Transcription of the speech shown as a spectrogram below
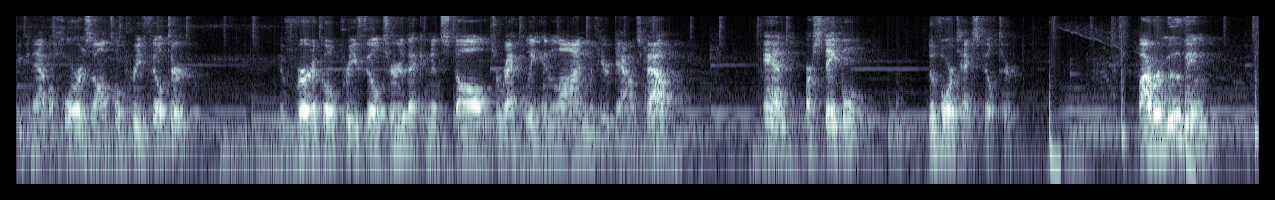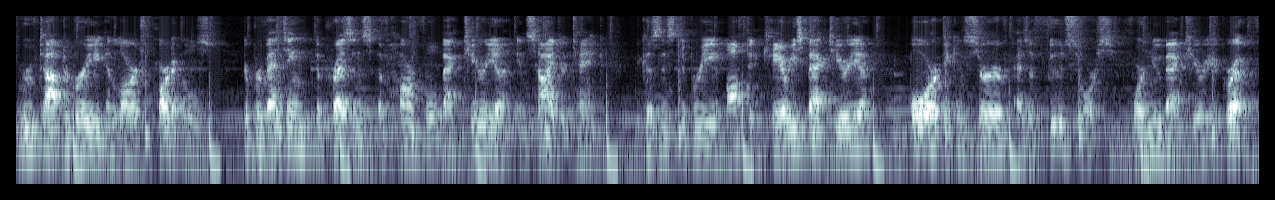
You can have a horizontal pre-filter, a vertical pre-filter that can install directly in line with your downspout, and our staple, the vortex filter. By removing rooftop debris and large particles, you're preventing the presence of harmful bacteria inside your tank because this debris often carries bacteria or it can serve as a food source for new bacteria growth.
